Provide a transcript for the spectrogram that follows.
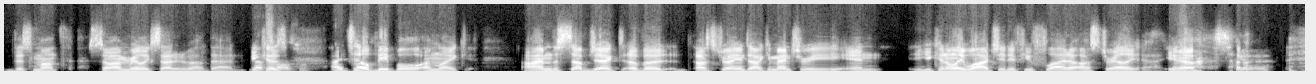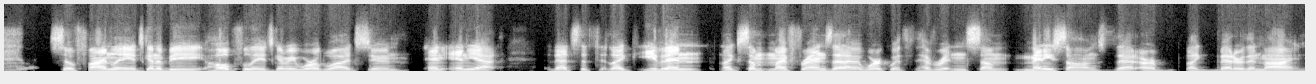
this month. So I'm really excited about that because awesome. I tell people I'm like, I'm the subject of a Australian documentary, and you can only watch it if you fly to Australia. You know. So yeah, so finally it's going to be hopefully it's going to be worldwide soon and and yeah that's the th- like even like some my friends that i work with have written some many songs that are like better than mine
